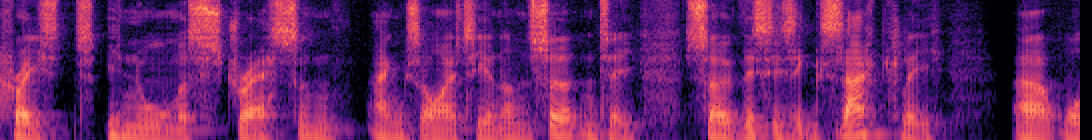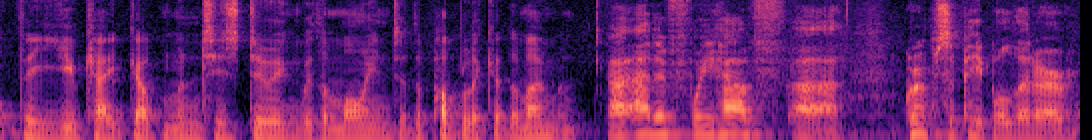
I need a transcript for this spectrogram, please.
creates enormous stress and anxiety and uncertainty. So this is exactly uh, what the UK government is doing with the mind of the public at the moment. Uh, and if we have uh, groups of people that are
